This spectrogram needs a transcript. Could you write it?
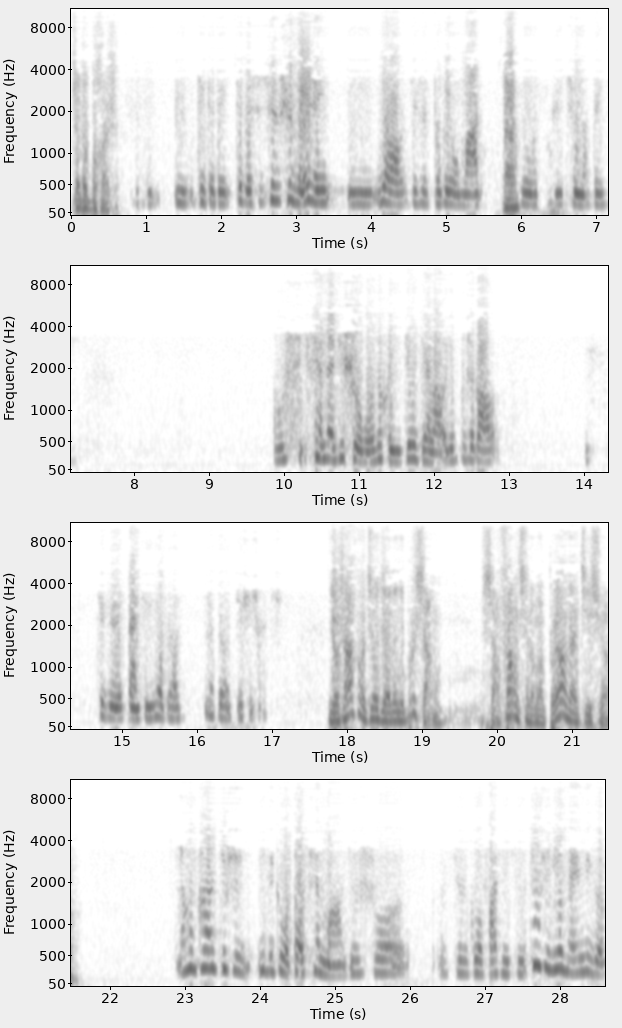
这都不合适。嗯嗯，对对对，这个是是是媒人嗯要就是读给我妈，啊，给我认清的，对。哦，现在就是我都很纠结了，我就不知道。这个感情要不要要不要继续下去？有啥好纠结的？你不是想想放弃了吗？不要再继续了。然后他就是一直给我道歉嘛，就是说，就是给我发信息嘛，就是因为那个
